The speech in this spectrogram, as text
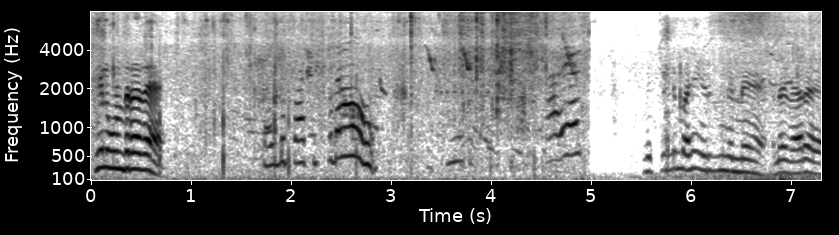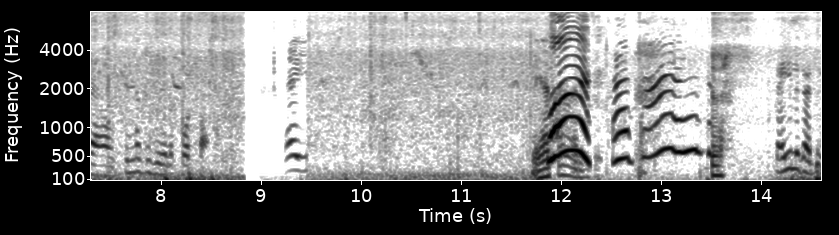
கீழே விழுந்துடாத இந்த பில்லு மணி இருக்குங்கண்ணே எல்லாம் வேற சின்னத்துக்கு இதில் போட்டேன். ஏய். கையில் காட்டு.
